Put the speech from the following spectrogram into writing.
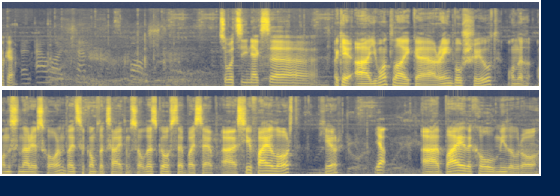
Okay. An allied champion has fallen. So what's the next? Uh, Okay, uh, you want like a rainbow shield on the on the scenario's horn, but it's a complex item, so let's go step by step. Uh, see Fire Lord here. yeah. Uh, buy the whole middle row.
